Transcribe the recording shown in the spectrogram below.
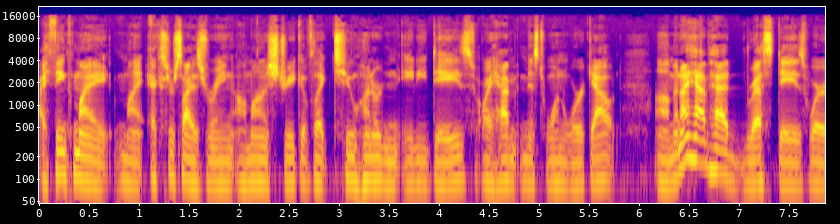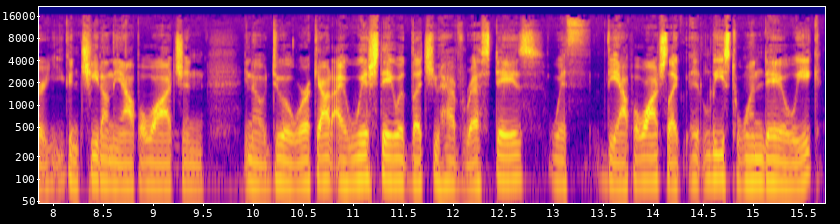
I think my my exercise ring, I'm on a streak of like 280 days, I haven't missed one workout. Um, and I have had rest days where you can cheat on the Apple Watch and you know do a workout. I wish they would let you have rest days with the Apple Watch, like at least one day a week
